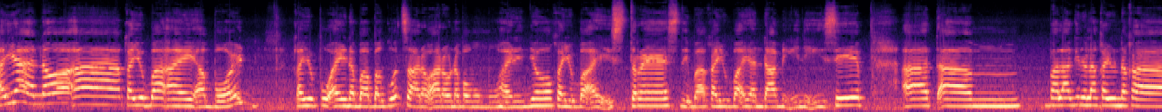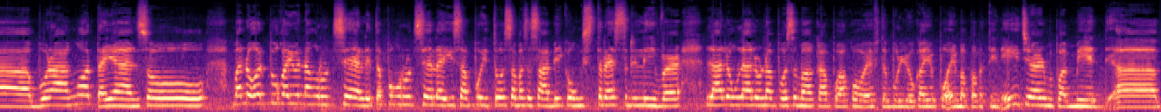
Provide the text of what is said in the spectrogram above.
ayan, no, uh, kayo ba ay uh? Kayo po ay nababagot sa araw-araw na pamumuhay ninyo, kayo ba ay stress, 'di ba? Kayo ba ay ang daming iniisip at um palagi na lang kayong nakaburangot. Ayan. So, manood po kayo ng root cell. Ito pong root cell ay isa po ito sa masasabi kong stress reliever. Lalong-lalo na po sa mga kapwa ko FW. Kayo po ay mapa-teenager, mapa-mid, uh,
